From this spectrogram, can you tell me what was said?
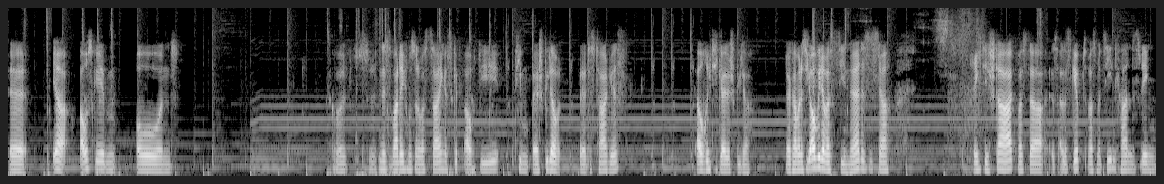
äh, ja, ausgeben und Gold. Ne, warte, ich muss noch was zeigen. Es gibt auch die Team äh, Spieler äh, des Tages. Auch richtig geile Spieler. Da kann man natürlich auch wieder was ziehen, ne? Das ist ja richtig stark, was da es alles gibt, was man ziehen kann. Deswegen,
